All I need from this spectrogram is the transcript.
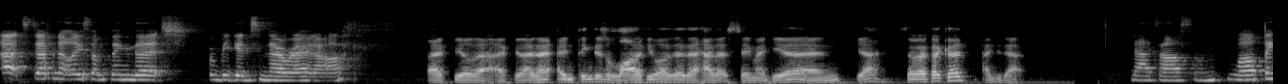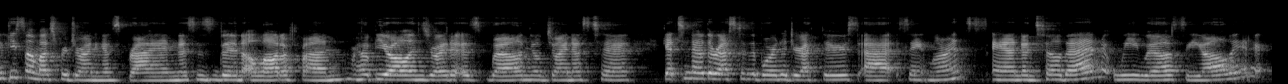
that's definitely something that would be good to know right off. I feel that. I feel that. And I, I think there's a lot of people out there that have that same idea. And yeah, so if I could, I'd do that. That's awesome. Well, thank you so much for joining us, Brian. This has been a lot of fun. We hope you all enjoyed it as well, and you'll join us to get to know the rest of the board of directors at St. Lawrence. And until then, we will see you all later.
